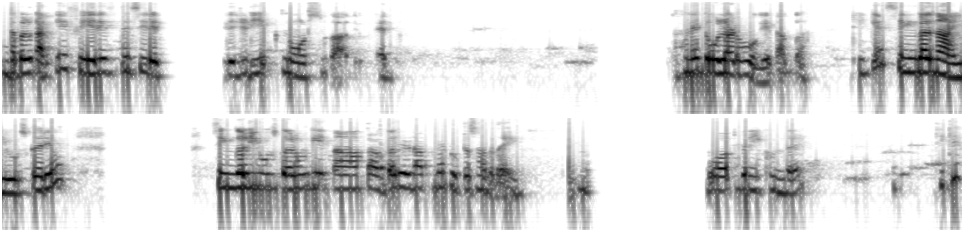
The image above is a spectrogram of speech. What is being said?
ਡਬਲ ਕਰਕੇ ਫਿਰ ਇਸ ਦੇ ਸਿਰੇ ਤੇ ਜਿਹੜੀ ਇੱਕ ਨੋਟਸ ਲਗਾ ਦਿਓ ਏਦਾਂ ਹੁਣੇ ਦੋ ਲੜ ਹੋ ਗਏ ਤਾਗਾ ਠੀਕ ਹੈ? ਸਿੰਗਲ ਨਾ ਯੂਜ਼ ਕਰਿਓ। ਸਿੰਗਲ ਯੂਜ਼ ਕਰੋਗੇ ਤਾਂ ਤਾਗਾ ਜਿਹੜਾ ਆਪਣਾ ਟੁੱਟ ਸਕਦਾ ਹੈ, ਬਹੁਤ ਬਰੀਕ ਹੁੰਦਾ ਹੈ, ਠੀਕ ਹੈ?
